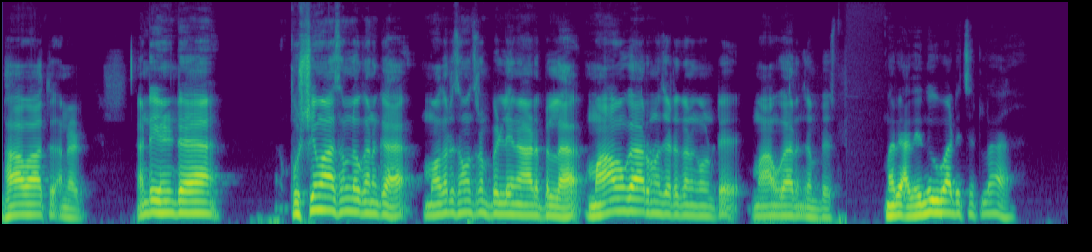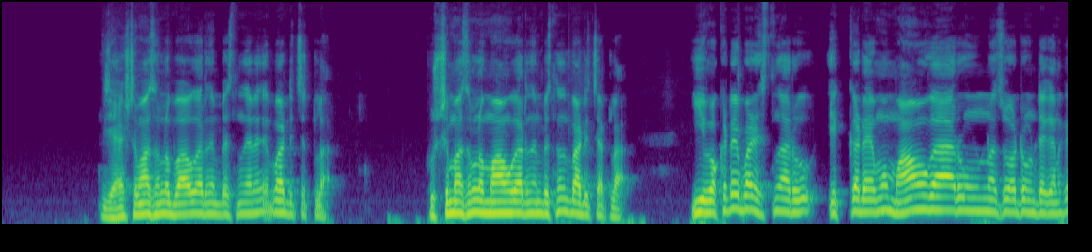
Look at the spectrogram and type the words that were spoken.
భావాత్ అన్నాడు. అంటే ఏంటంటే పుష్యమాసంలో కనుక మొదటి సంవత్సరం పెళ్ళైన ఆడపిల్ల మామగారు ఉన్న చెట్టు కనుక ఉంటే మామగారిని చంపేస్తుంది. మరి అది ఎందుకు పాటించట్లా? జ్యేష్ఠమాసంలో బావగారు బావగారిని చంపేస్తుంది అనేది పాటించట్లా. పుష్యమాసంలో మామగారు చంపేస్తుంది పాటించట్లా. ఈ ఒక్కటే పాటిస్తున్నారు. ఇక్కడేమో మామగారు ఉన్న చోట ఉంటే కనుక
